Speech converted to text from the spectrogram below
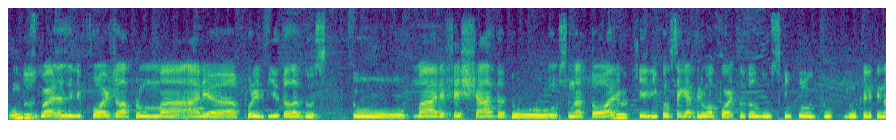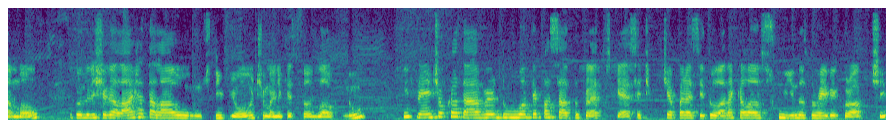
Um dos guardas ele foge lá para uma área proibida lá dos do uma área fechada do sanatório, que ele consegue abrir uma porta usando um símbolo do Knu que ele tem na mão. E quando ele chega lá, já tá lá um simbionte manifestando lá o Knu, em frente ao cadáver do antepassado do Cletus Cassidy, que tinha aparecido lá naquelas ruínas do Ravencroft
